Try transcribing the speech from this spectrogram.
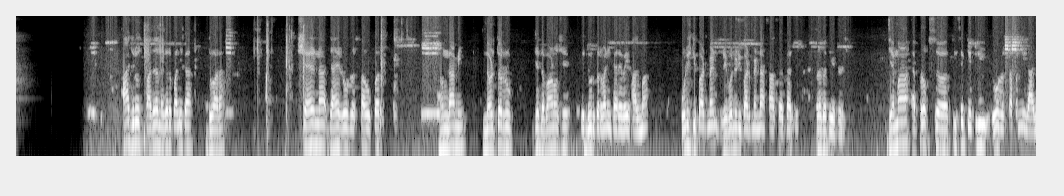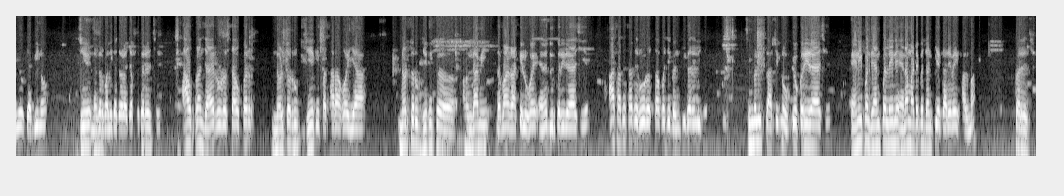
આજ રોજ પાદરા નગરપાલિકા દ્વારા શહેરના જાહેર રોડ રસ્તા ઉપર હંગામી, નડતરરૂપ જે દબાણો છે, એ દૂર કરવાની કાર્યવાહી હાલમાં પોલીસ ડિપાર્ટમેન્ટ, રેવન્યુ ડિપાર્ટમેન્ટના સાથ સહકારથી પ્રગતિ હેઠળ છે. જેમાં એપ્રોક્સ ત્રીસેક કેટલી રોડ રસ્તા પરની લારીઓ કેબિનો જે નગરપાલિકા દ્વારા જપ્ત કરેલ છે. આ ઉપરાંત જાહેર રોડ રસ્તા ઉપર નડતરરૂપ જે કંઈ પથારા હોય યા નડતરરૂપ જે કંઈક હંગામી દબાણ રાખેલું હોય એને દૂર કરી રહ્યા છીએ. આ સાથે સાથે રોડ રસ્તા પર જે ગંદકી કરેલી છે, સિંગલ યુઝ પ્લાસ્ટિકનો ઉપયોગ કરી રહ્યા છે, એની પણ ધ્યાન પર લઈને એના માટે પણ દંડકીય કાર્યવાહી હાલમાં કરેલ છે.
